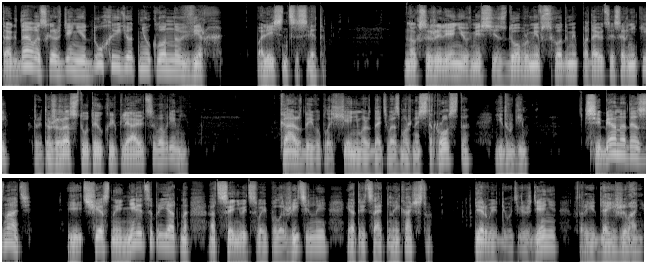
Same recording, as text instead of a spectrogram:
Тогда восхождение духа идет неуклонно вверх, по лестнице света. Но, к сожалению, вместе с добрыми всходами подаются и сорняки, которые тоже растут и укрепляются во времени. Каждое воплощение может дать возможность роста и другим. Себя надо знать и честно и нелицеприятно оценивать свои положительные и отрицательные качества. Первые для утверждения, вторые для изживания.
